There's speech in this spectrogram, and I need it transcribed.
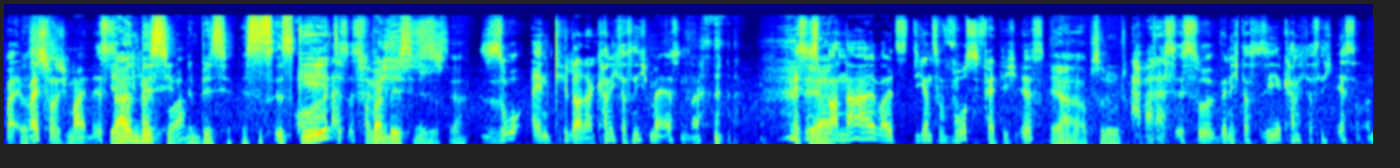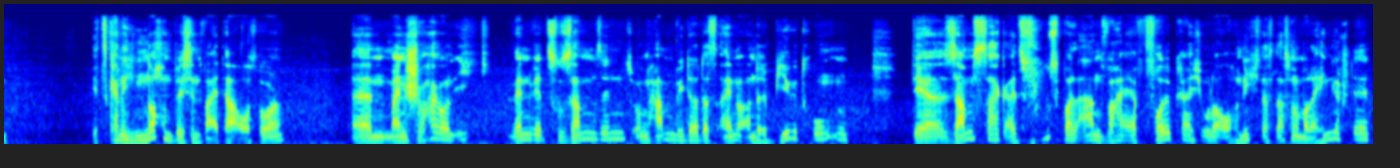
we weißt du, was ich meine? Ist Ja, ein bisschen, ein bisschen. Es, ist, es Oh, geht, für aber ein bisschen ist es, ja. So ein Killer, dann kann ich das nicht mehr essen. Ne? es ist Ja. banal, weil es die ganze Wurst fettig ist. Ja, absolut. Aber das ist so, wenn ich das sehe, kann ich das nicht essen. Und jetzt kann ich noch ein bisschen weiter ausholen. Ähm, mein Schwager und ich, wenn wir zusammen sind und haben wieder das ein oder andere Bier getrunken, der Samstag als Fußballabend war erfolgreich oder auch nicht, das lassen wir mal dahingestellt.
